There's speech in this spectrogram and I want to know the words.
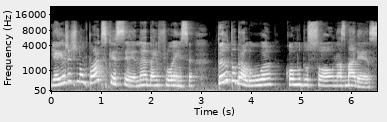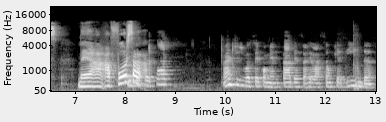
E aí a gente não pode esquecer, né, da influência tanto da lua como do sol nas marés, né? A, a força Antes de você comentar dessa relação que é linda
